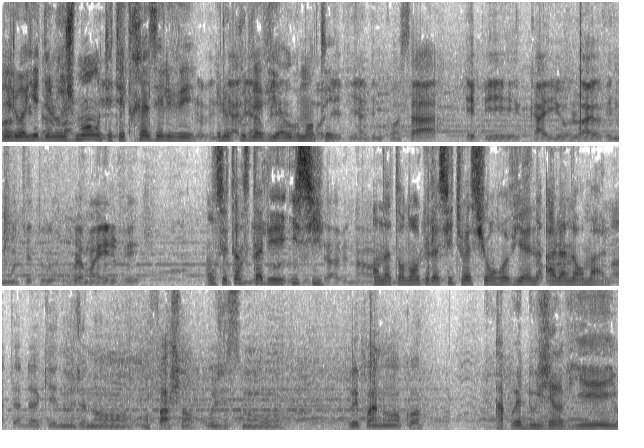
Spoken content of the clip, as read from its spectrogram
Les loyers des logements ont été très élevés et le coût de la vie a augmenté. On s'est installé ici en attendant que la situation revienne à la normale. Après le 12 janvier,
